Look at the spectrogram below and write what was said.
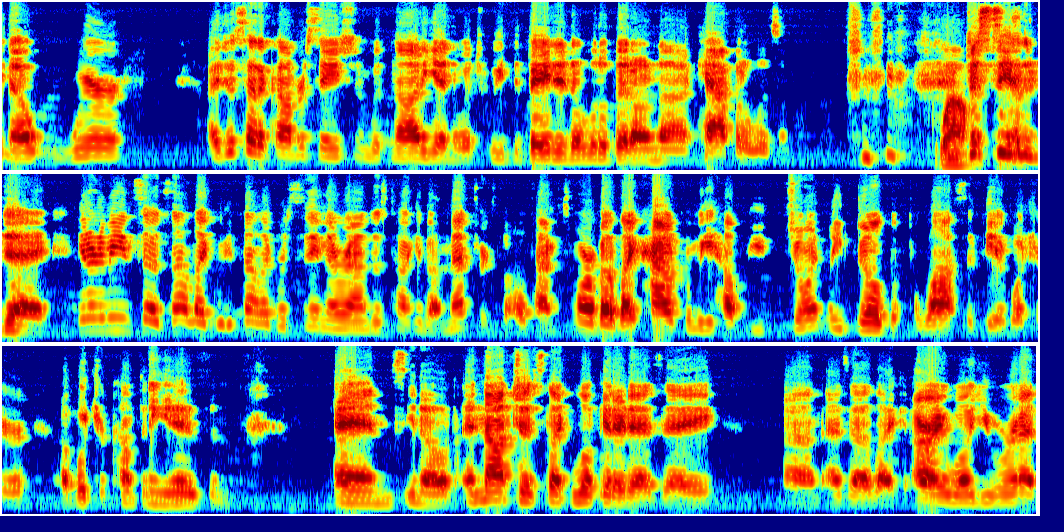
you know, we're I just had a conversation with Nadya in which we debated a little bit on uh, capitalism. wow. Just the other day. You know what I mean? So it's not like it's not like we're sitting there around just talking about metrics the whole time. It's more about like how can we help you jointly build the philosophy of what your of what your company is and and you know and not just like look at it as a um, as a like all right well you were at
